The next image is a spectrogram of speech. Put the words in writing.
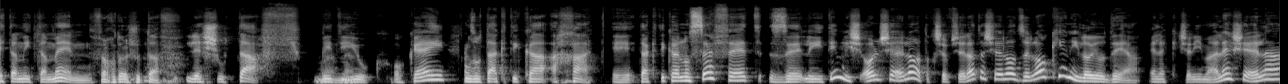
את המתאמן. הופך אותו לשותף לשותף. בדיוק אוקיי זו טקטיקה אחת אה, טקטיקה נוספת זה לעתים לשאול שאלות עכשיו שאלת השאלות זה לא כי אני לא יודע אלא כשאני מעלה שאלה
